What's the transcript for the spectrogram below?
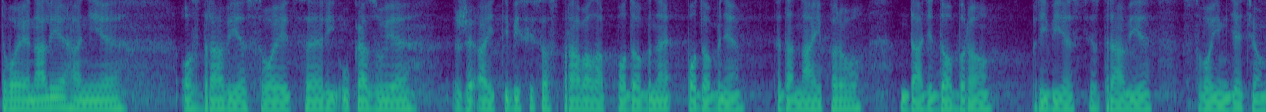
Tvoje naliehanie o zdravie svojej céry ukazuje, že aj ty by si sa správala podobne, podobne, teda najprv dať dobro, priviesť zdravie svojim deťom.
